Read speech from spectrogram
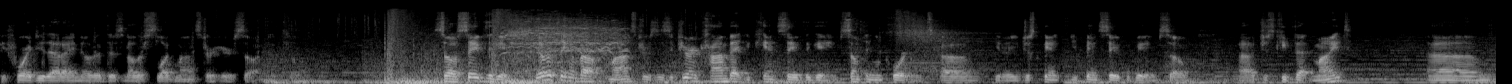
Before I do that, I know that there's another slug monster here, so I'm to kill him. So save the game. The other thing about monsters is if you're in combat, you can't save the game. Something important. Um, you know, you just can't you can't save the game. So uh, just keep that in mind. Um,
